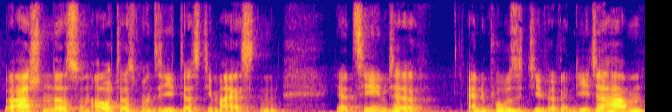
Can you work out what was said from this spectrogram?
Überraschendes und auch, dass man sieht, dass die meisten Jahrzehnte eine positive Rendite haben.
